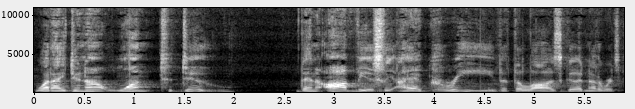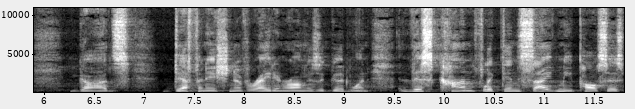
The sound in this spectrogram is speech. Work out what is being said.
what I do not want to do, then obviously I agree that the law is good. In other words, God's definition of right and wrong is a good one. This conflict inside me, Paul says,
